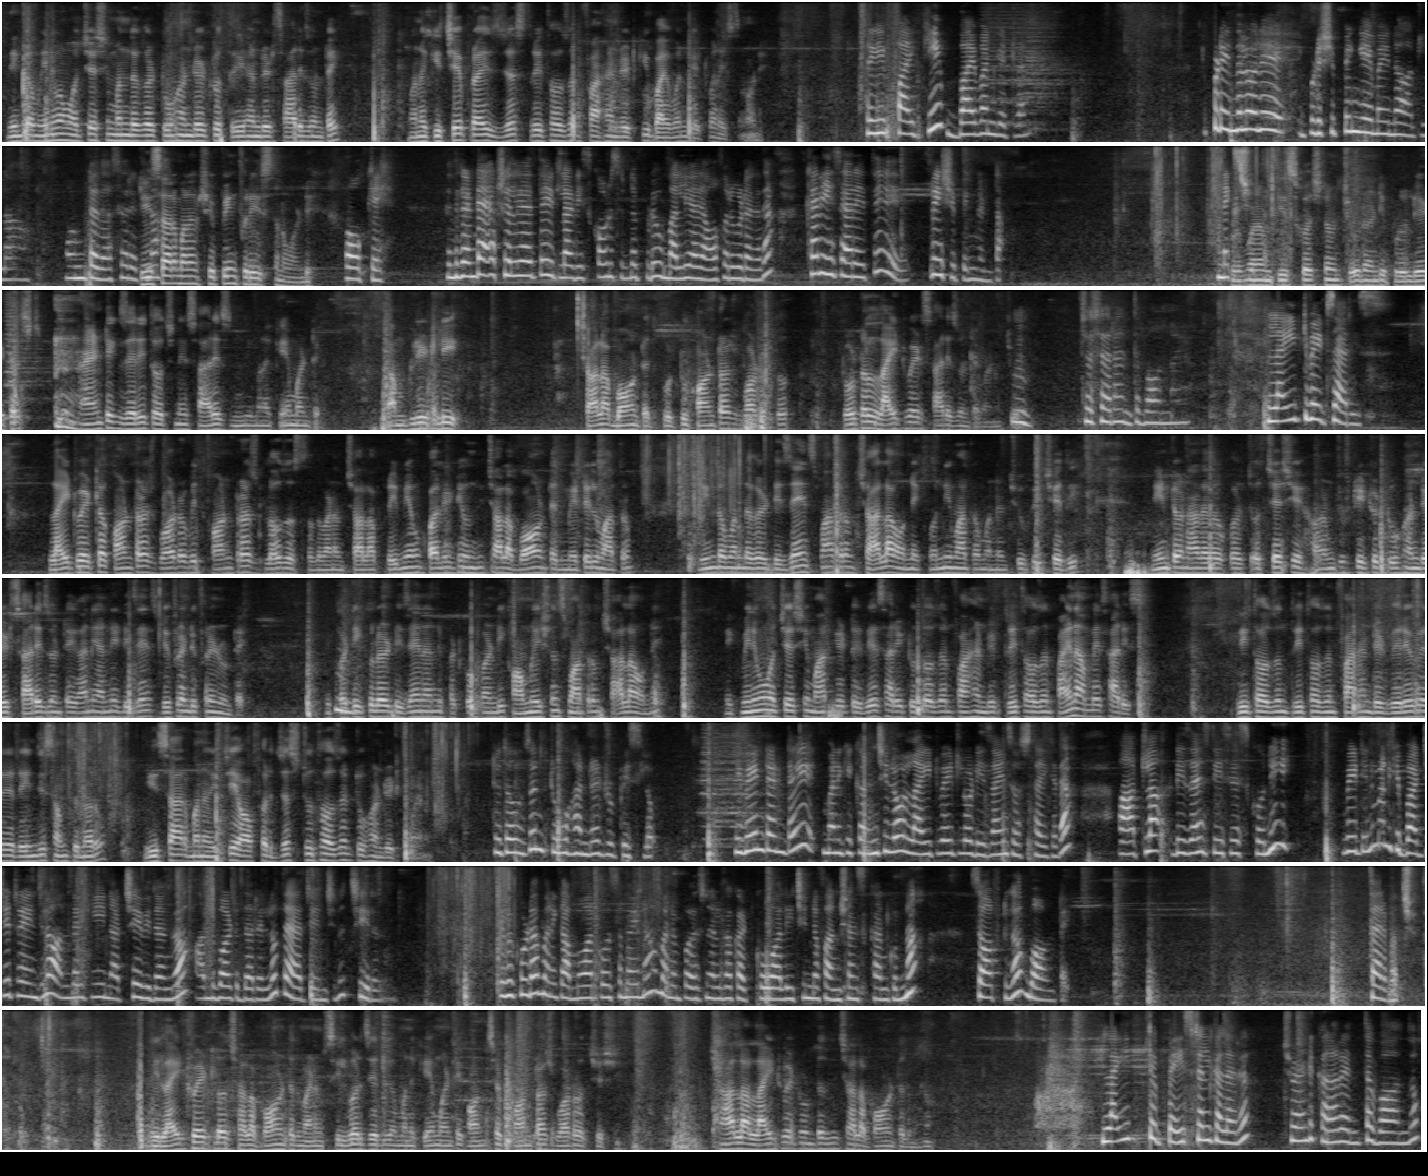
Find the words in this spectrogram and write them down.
దీంట్లో మినిమం వచ్చేసి మన దగ్గర two hundred to three hundred saris ఉంటాయి. మనకి ఇచ్చే price just three thousand five హండ్రెడ్కి బై వన్ గెట్ వన్ ఇస్తున్నాండి త్రీ ఫైవ్కి బై వన్ గెట్ వన్. ఇప్పుడు ఇందులోనే ఇప్పుడు షిప్పింగ్ ఏమైనా అట్లా ఉంటుందా సార్? ఈసారి మనం షిప్పింగ్ ఫ్రీ ఇస్తున్నామండి. ఓకే. ఎందుకంటే యాక్చువల్గా అయితే ఇట్లా డిస్కౌంట్స్ ఉన్నప్పుడు మళ్ళీ అది ఆఫర్ కూడా కదా. కానీ ఈసారి అయితే ఫ్రీ షిప్పింగ్ అంట. నెక్స్ట్ మనం తీసుకొచ్చినాం చూడండి ఇప్పుడు లేటెస్ట్ యాంటిక్ జరీతో వచ్చిన సారీస్ ఉంది. మనకి ఏమంటే కంప్లీట్లీ చాలా బాగుంటుంది. కుట్టు కాంట్రాస్ట్ బార్డర్తో టోటల్ లైట్ వెయిట్ సారీస్ ఉంటాయి చూడండి చూసారా ఎంత బాగున్నాయో? లైట్ వెయిట్ శారీస్ లైట్ వెయిట్లో contrast border with contrast blouse వస్తుంది మేడం. చాలా ప్రీమియం క్వాలిటీ ఉంది చాలా బాగుంటుంది. మెటీరియల్ మాత్రం దీంట్లో మన దగ్గర డిజైన్స్ మాత్రం చాలా ఉన్నాయి. కొన్ని మాత్రం మనం చూపించేది. దీంట్లో నా దగ్గర వచ్చేసి one fifty to two hundred saris ఉంటాయి కానీ అన్ని డిజైన్స్ డిఫరెంట్ డిఫరెంట్ ఉంటాయి. ఈ పర్టికులర్ డిజైన్ అన్ని పట్టుకోకండి. కాంబినేషన్స్ మాత్రం చాలా ఉన్నాయి. మీకు మినిమం వచ్చేసి మార్కెట్ ఇదే sari two thousand five hundred three thousand పైన అమ్మే saris three thousand three thousand five hundred వేరే వేరే రేంజెస్ అమ్ముతున్నారు. ఈసారి మనం ఇచ్చే offer just two thousand two హండ్రెడ్కి madam. Two thousand two hundred రూపీస్లో ఇవేంటంటే మనకి కంచిలో లైట్ వెయిట్లో డిజైన్స్ వస్తాయి కదా అట్లా డిజైన్స్ తీసేసుకొని వీటిని మనకి బడ్జెట్ రేంజ్లో అందరికీ నచ్చే విధంగా అందుబాటు ధరల్లో తయారు చేయించిన చీరలు. ఇవి కూడా మనకి అమ్మవారి కోసమైనా మనం పర్సనల్గా కట్టుకోవాలి చిన్న ఫంక్షన్స్ కనుకున్నా సాఫ్ట్గా బాగుంటాయి. తర్వాత చూద్దాం. ఈ లైట్ వెయిట్లో చాలా బాగుంటుంది మేడం. సిల్వర్ జెరీలో మనకి ఏమంటే కాన్సెప్ట్ కాంట్రాస్ట్ బార్డర్ వచ్చేసి చాలా లైట్ వెయిట్ ఉంటుంది చాలా బాగుంటుంది మేడం. లైట్ పేస్టల్ కలర్ చూడండి కలర్ ఎంత బాగుందో.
